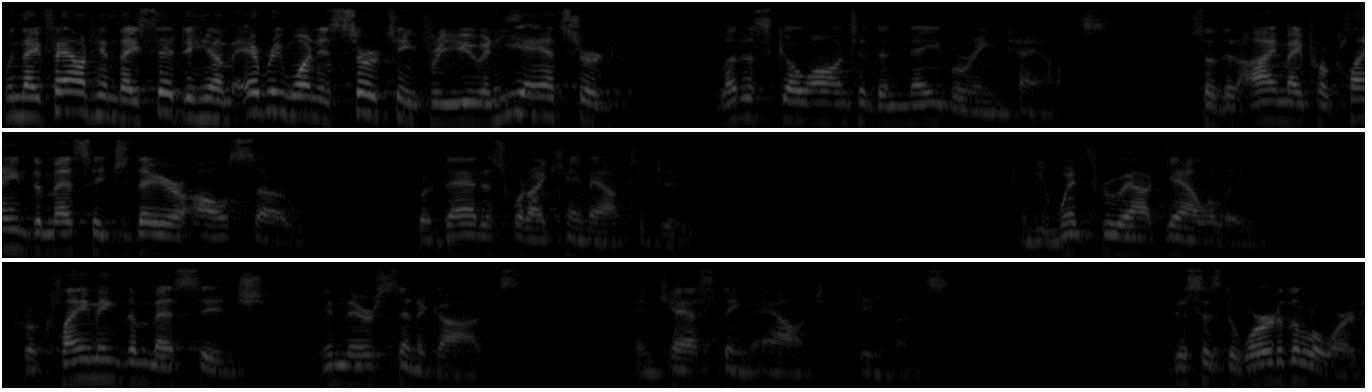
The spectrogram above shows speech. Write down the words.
When they found him, they said to him, Everyone is searching for you. And he answered, Let us go on to the neighboring towns so that I may proclaim the message there also, for that is what I came out to do. And he went throughout Galilee, proclaiming the message in their synagogues and casting out demons. This is the word of the Lord.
